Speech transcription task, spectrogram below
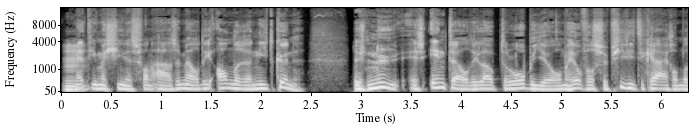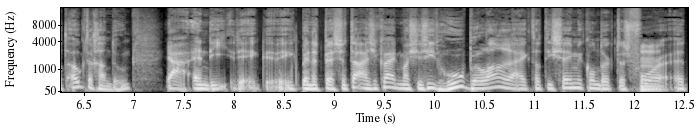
met die machines van ASML die anderen niet kunnen. Dus nu is Intel die loopt te lobbyen om heel veel subsidie te krijgen om dat ook te gaan doen. Ja, en die, die- ik, ik ben het percentage kwijt, maar als je ziet hoe belangrijk dat die semiconductors voor het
